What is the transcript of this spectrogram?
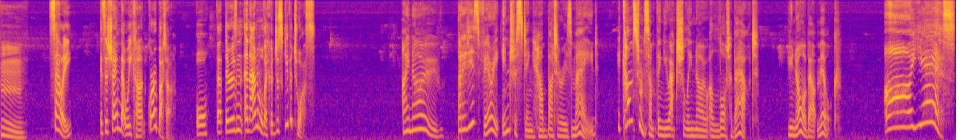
Hmm. Sally, it's a shame that we can't grow butter. Or that there isn't an animal that could just give it to us. I know, but it is very interesting how butter is made. It comes from something you actually know a lot about. You know about milk. Ah, yes.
